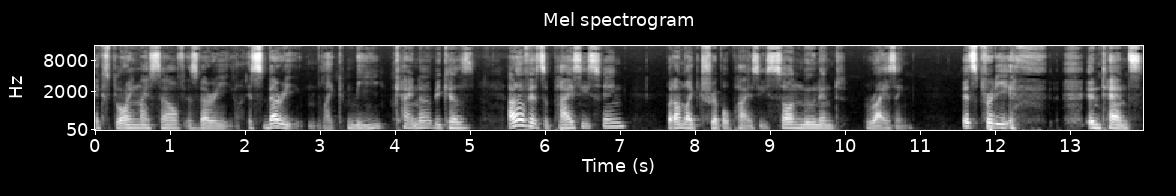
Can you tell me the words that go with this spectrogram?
exploring myself is very it's very like me kind of because I don't know if it's a Pisces thing, but I'm like triple Pisces, sun, moon and rising. It's pretty intense.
